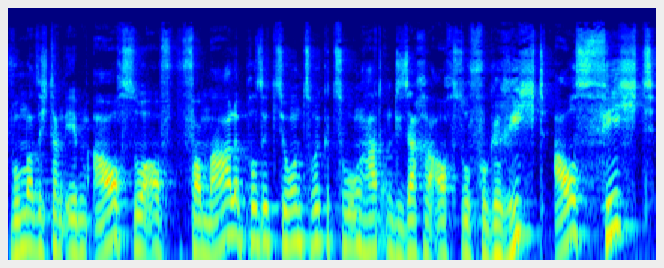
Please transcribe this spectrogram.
wo man sich dann eben auch so auf formale Positionen zurückgezogen hat und die Sache auch so vor Gericht ausficht,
